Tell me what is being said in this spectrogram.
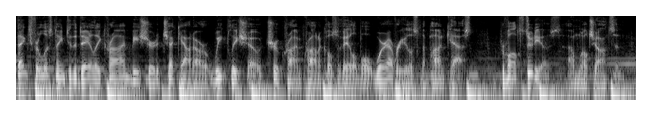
Thanks for listening to the Daily Crime. Be sure to check out our weekly show, True Crime Chronicles, available wherever you listen to podcasts. For Vault Studios, I'm Will Johnson.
